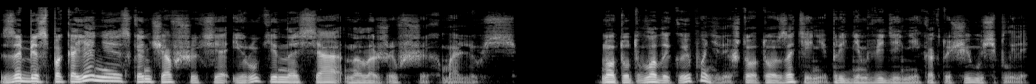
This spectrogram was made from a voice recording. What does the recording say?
за беспокояние скончавшихся и руки нося наложивших молюсь. Но тут владыку и поняли, что то за тени при днем введении, как тощие гуси плыли,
